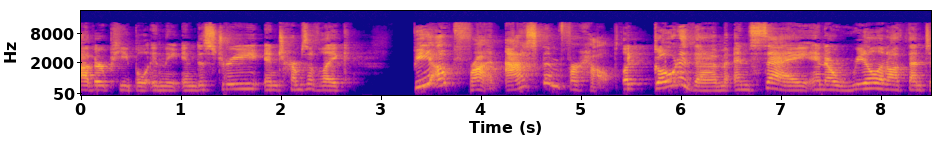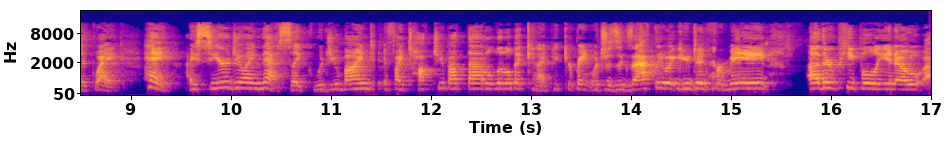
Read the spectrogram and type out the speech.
other people in the industry in terms of like be upfront, ask them for help. Like go to them and say in a real and authentic way, "Hey, I see you're doing this. Like would you mind if I talk to you about that a little bit? Can I pick your brain?" Which is exactly what you did for me. Other people, you know, uh,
